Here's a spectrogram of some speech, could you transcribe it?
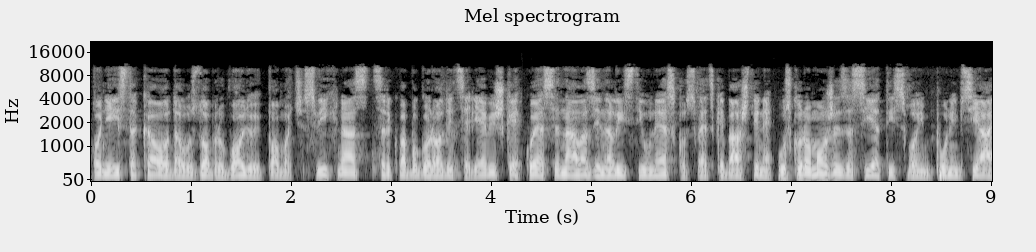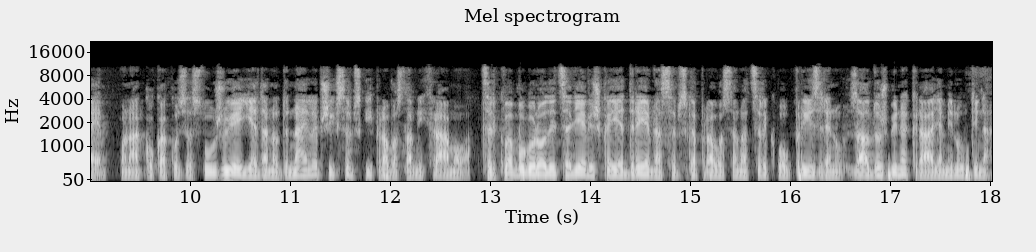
On je istakao da uz dobru volju i pomoć svih nas, crkva Bogorodice Ljeviške, koja se nalazi na listi UNESCO svetske baštine, uskoro može zasijati svojim punim sjajem, onako kako zaslužuje jedan od najlepših srpskih pravoslavnih hramova. Crkva Bogorodica Ljeviška je drevna srpska pravoslavna crkva u Prizrenu, zadužbina kralja Milutina.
